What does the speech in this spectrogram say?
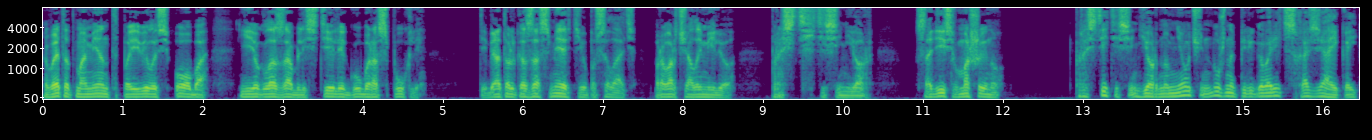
В этот момент появилась оба, ее глаза блестели, губы распухли. «Тебя только за смертью посылать», — проворчал Эмилио. «Простите, сеньор», — Садись в машину». «Простите, сеньор, но мне очень нужно переговорить с хозяйкой»,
